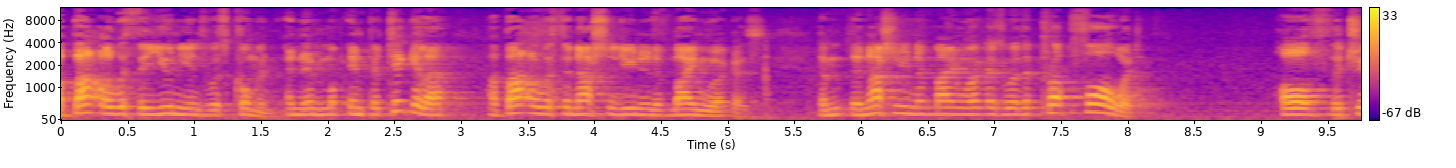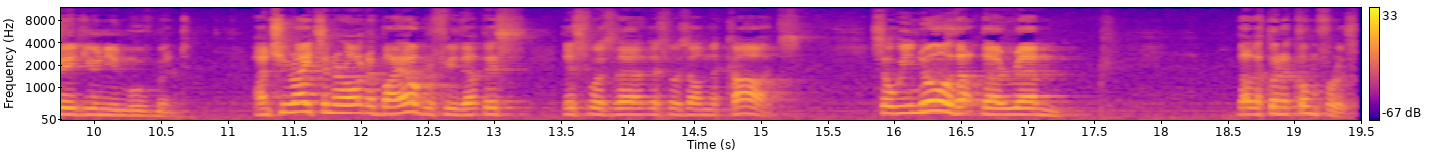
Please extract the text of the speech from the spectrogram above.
a battle with the unions was coming, and in, in particular, a battle with the National Union of Mine Workers. The, the National Union of Mine Workers were the prop forward of the trade union movement. And she writes in her autobiography that this, this, was, uh, this was on the cards. So we know that they're, um, that they're going to come for us.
